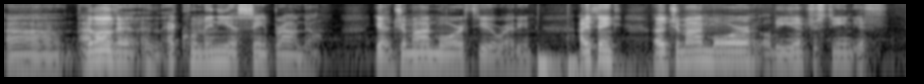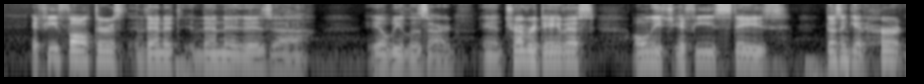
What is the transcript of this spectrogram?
Uh, I love uh, St. Brown though. Yeah, J'Mon Moore, Theo Redding. I think uh, J'Mon Moore will be interesting. If if he falters, then it then it is uh, it'll be Lazard and Trevor Davis. Only if he stays doesn't get hurt,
